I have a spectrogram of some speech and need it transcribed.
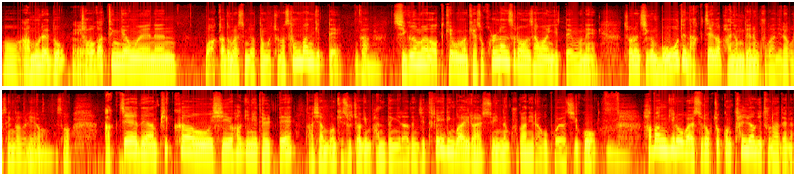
어 아무래도 네. 저 같은 경우에는 뭐 아까도 말씀드렸던 것처럼 상반기 때 그러니까 음. 지금은 어떻게 보면 계속 혼란스러운 상황이기 때문에 저는 지금 모든 악재가 반영되는 구간이라고 생각을 해요. 음. 그래서 악재에 대한 peak out이 확인이 될 때 다시 한번 기술적인 반등이라든지 trading buy를 할 수 있는 구간이라고 보여지고 음. 하반기로 갈수록 조금 탄력이 둔화되는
